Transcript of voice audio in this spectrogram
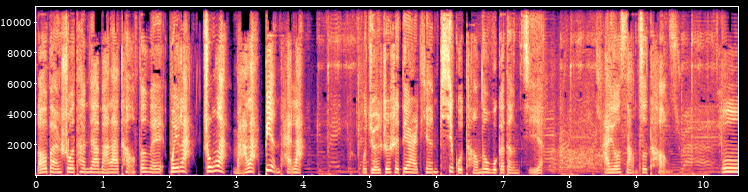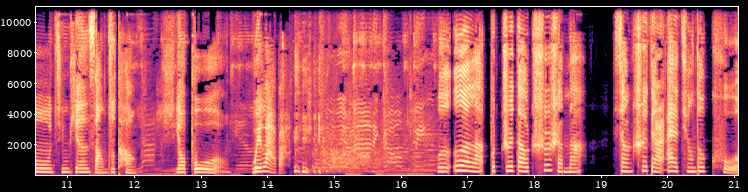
老板说他们家麻辣烫分为微辣、中辣、麻辣、变态辣。我觉得这是第二天屁股疼的五个等级，还有嗓子疼。嗯，今天嗓子疼，要不微辣吧？我饿了，不知道吃什么，想吃点爱情的苦。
